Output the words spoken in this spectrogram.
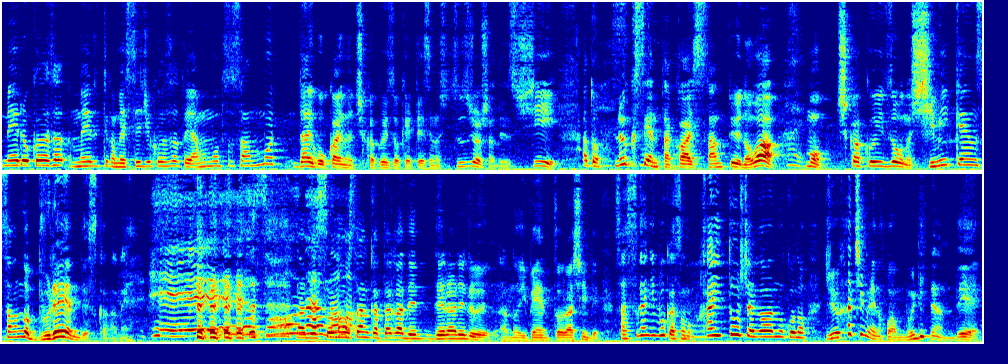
メールをくださメールっていうかメッセージをくださった山本さんも第5回の地下クイズ王決定戦の出場者ですしあとあルクセン高橋さんというのは、はい。もう地下クイズ王のシミケンさんのブレーンですからね。へえ そうななののでそのお三方が出出られるあのイベントらしいんでさすがに僕はその回答者側のこの18名の方は無理なんで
